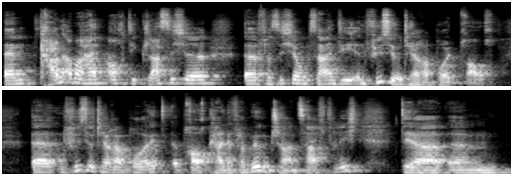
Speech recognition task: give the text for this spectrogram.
ähm, kann aber halt auch die klassische äh, Versicherung sein, die ein Physiotherapeut braucht. Äh, ein Physiotherapeut äh, braucht keine Vermögensschadenshaftpflicht. Der, ähm,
